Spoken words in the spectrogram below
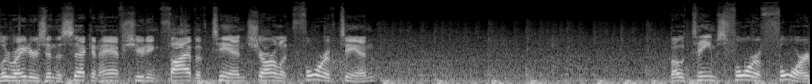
Blue Raiders in the second half shooting 5 of 10, Charlotte 4 of 10. Both teams 4 of 4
